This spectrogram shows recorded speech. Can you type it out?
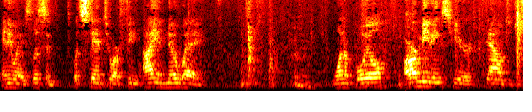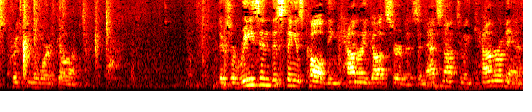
anyways, listen, let's stand to our feet. I, in no way, want to boil our meetings here down to just preaching the Word of God. There's a reason this thing is called the Encountering God service, and that's not to encounter a man.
